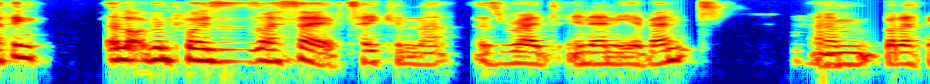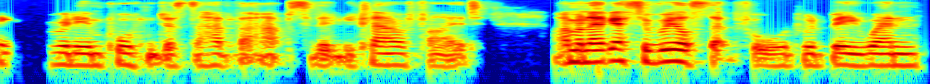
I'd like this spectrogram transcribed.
I think a lot of employers, as I say, have taken that as read in any event. Mm-hmm. Um, but I think it's really important just to have that absolutely clarified. I mean, I guess a real step forward would be when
